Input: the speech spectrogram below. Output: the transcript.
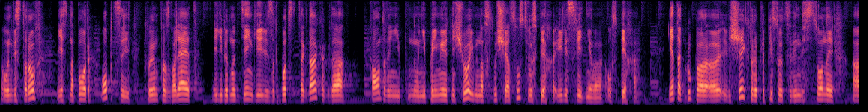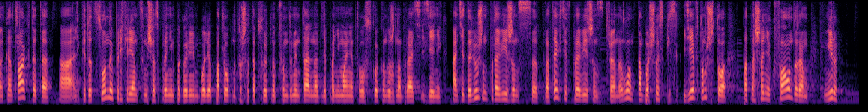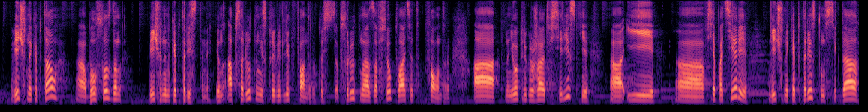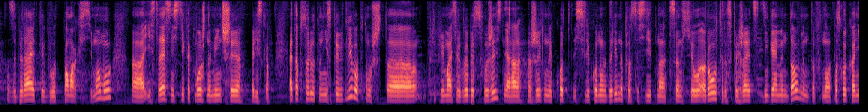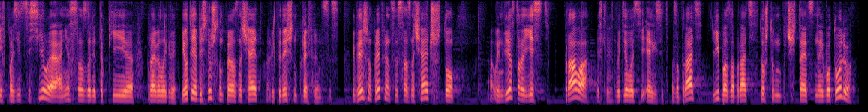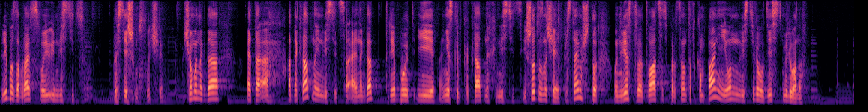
у инвесторов есть набор опций, который им позволяет или вернуть деньги, или заработать тогда, когда фаундеры не, ну, не поимеют ничего именно в случае отсутствия успеха или среднего успеха. И это группа э, вещей, которые прописываются в инвестиционный а, контракт. Это а, ликвидационные преференции. Мы сейчас про них поговорим более подробно, потому что это абсолютно фундаментально для понимания того, сколько нужно брать денег. Anti-delusion provisions, protective provisions, loan. Там большой список. Идея в том, что по отношению к фаундерам мир вечный капитал а, был создан венчурными капиталистами. И он абсолютно несправедлив к фаундеру. То есть абсолютно за все платит фаундер. А на него перегружают все риски, и э, все потери венчурный капиталист, он всегда забирает как бы вот по максимуму э, и старается нести как можно меньше рисков. Это абсолютно несправедливо, потому что предприниматель гробит свою жизнь, а жирный кот Силиконовой долины просто сидит на Сен-Хилл Роуд и распоряжается деньгами эндаументов, но поскольку они в позиции силы, они создали такие правила игры. И вот я объясню, что, например, означает liquidation preferences. Liquidation preferences означает, что у инвестора есть право, если вы делаете экзит, забрать, либо забрать то, что ему почитается на его долю, либо забрать свою инвестицию в простейшем случае. Причем иногда это однократная инвестиция, а иногда требует и несколько кратных инвестиций. И что это означает? Представим, что у инвестора 20% компании, и он инвестировал 10 миллионов.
